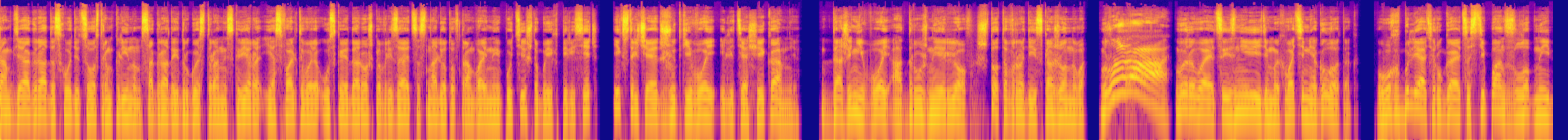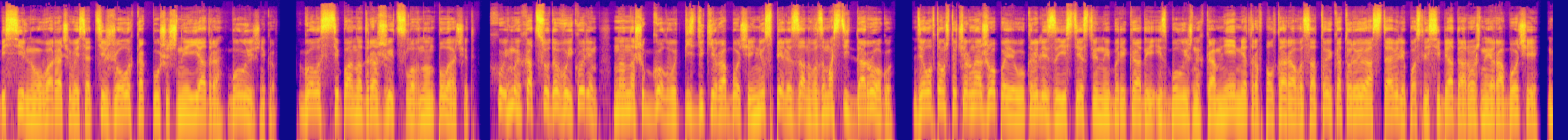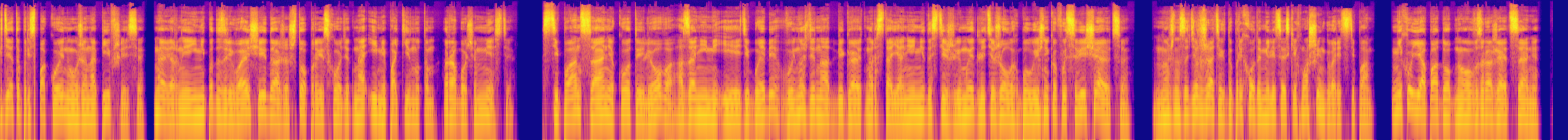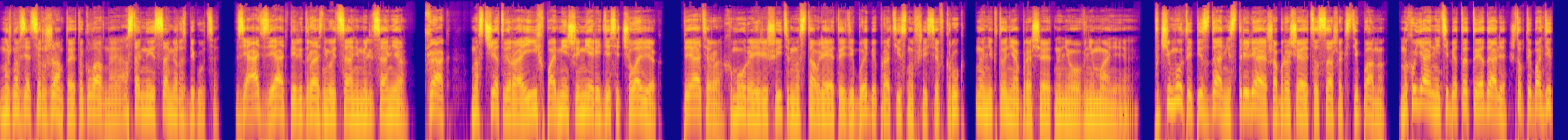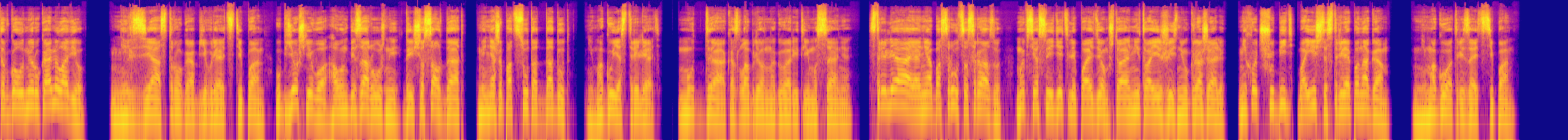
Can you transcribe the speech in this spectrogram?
Там, где ограда сходится острым клином с оградой другой стороны сквера и асфальтовая узкая дорожка врезается с налету в трамвайные пути, чтобы их пересечь, их встречает жуткий вой и летящие камни. Даже не вой, а дружный рев, что-то вроде искаженного «Ура!» вырывается из невидимых во тьме глоток. Ох, блять, ругается Степан, злобно и бессильно уворачиваясь от тяжелых, как пушечные ядра, булыжников. Голос Степана дрожит, словно он плачет. Хуй мы их отсюда выкурим, на нашу голову пиздюки рабочие не успели заново замостить дорогу. Дело в том, что черножопые укрылись за естественной баррикадой из булыжных камней метров полтора высотой, которую оставили после себя дорожные рабочие, где-то преспокойно уже напившиеся, наверное, и не подозревающие даже, что происходит на ими покинутом рабочем месте. Степан, Саня, Кот и Лёва, а за ними и Эдди Бэби вынужденно отбегают на расстояние недостижимое для тяжелых булыжников и совещаются. Нужно задержать их до прихода милицейских машин, говорит Степан. Нихуя подобного, возражает Саня. Нужно взять сержанта, это главное, остальные сами разбегутся. Взять, взять, передразнивает Саня милиционер. Как? Нас четверо, а их по меньшей мере десять человек. Пятеро, хмуро и решительно вставляет Эдди Бэби, протиснувшийся в круг, но никто не обращает на него внимания. Почему ты пизда не стреляешь, обращается Саша к Степану. Нахуя они тебе ТТ дали, чтоб ты бандитов голыми руками ловил? Нельзя, строго объявляет Степан. Убьешь его, а он безоружный, да еще солдат. Меня же под суд отдадут. Не могу я стрелять. Мудак, озлобленно говорит ему Саня. Стреляй, они обосрутся сразу. Мы все свидетели пойдем, что они твоей жизни угрожали. Не хочешь убить, боишься, стреляй по ногам. Не могу отрезать Степан.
